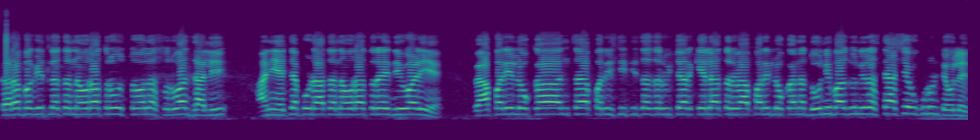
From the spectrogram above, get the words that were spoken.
खरं बघितलं तर नवरात्र उत्सवाला सुरुवात झाली आणि ह्याच्या पुढे आता नवरात्र आहे दिवाळी आहे. व्यापारी लोकांचा परिस्थितीचा जर विचार केला तर व्यापारी लोकांना दोन्ही बाजूनी रस्ते असे उकडून ठेवलेत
